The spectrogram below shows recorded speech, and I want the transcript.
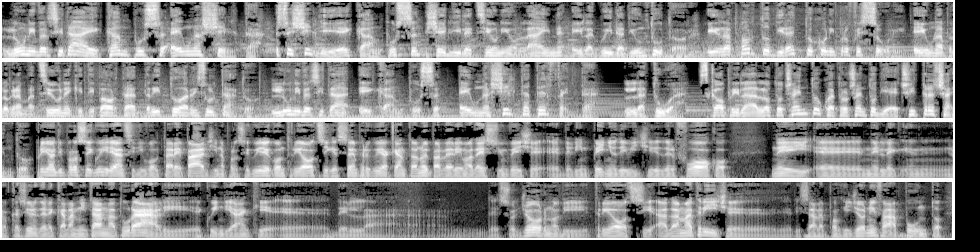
L'università e campus è una scelta. Se scegli e campus, scegli lezioni online e la guida di un tutor, il rapporto diretto con i professori e una programmazione che ti porta dritto al risultato. L'università e campus è una scelta perfetta. La tua. Scoprila all'800 410 300. Prima di proseguire, anzi di voltare pagina, proseguire con Triozzi che è sempre qui accanto a noi, parleremo adesso invece eh, dell'impegno dei vigili del fuoco nei, eh, nelle, in occasione delle calamità naturali e quindi anche eh, della, del soggiorno di Triozzi ad Amatrice, risale a pochi giorni fa appunto.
